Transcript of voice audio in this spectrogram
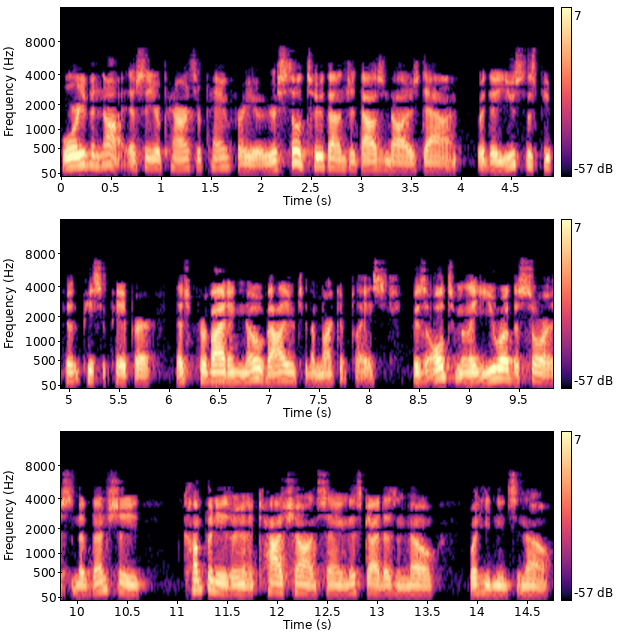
or even not. Let's say your parents are paying for you. You're still $200,000 down with a useless piece of paper that's providing no value to the marketplace because ultimately you are the source and eventually companies are going to catch on saying this guy doesn't know what he needs to know.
